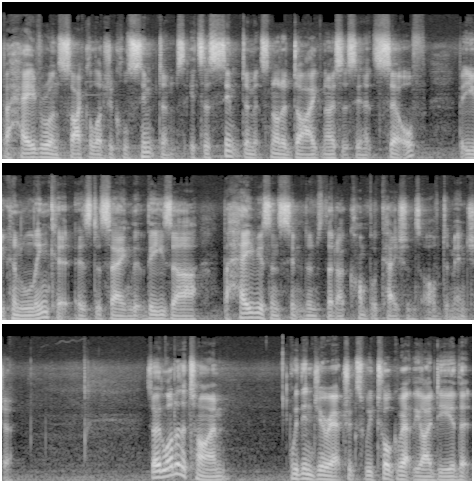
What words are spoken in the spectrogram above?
behavioural and psychological symptoms, it's a symptom, it's not a diagnosis in itself, but you can link it as to saying that these are behaviours and symptoms that are complications of dementia. So a lot of the time, within geriatrics, we talk about the idea that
